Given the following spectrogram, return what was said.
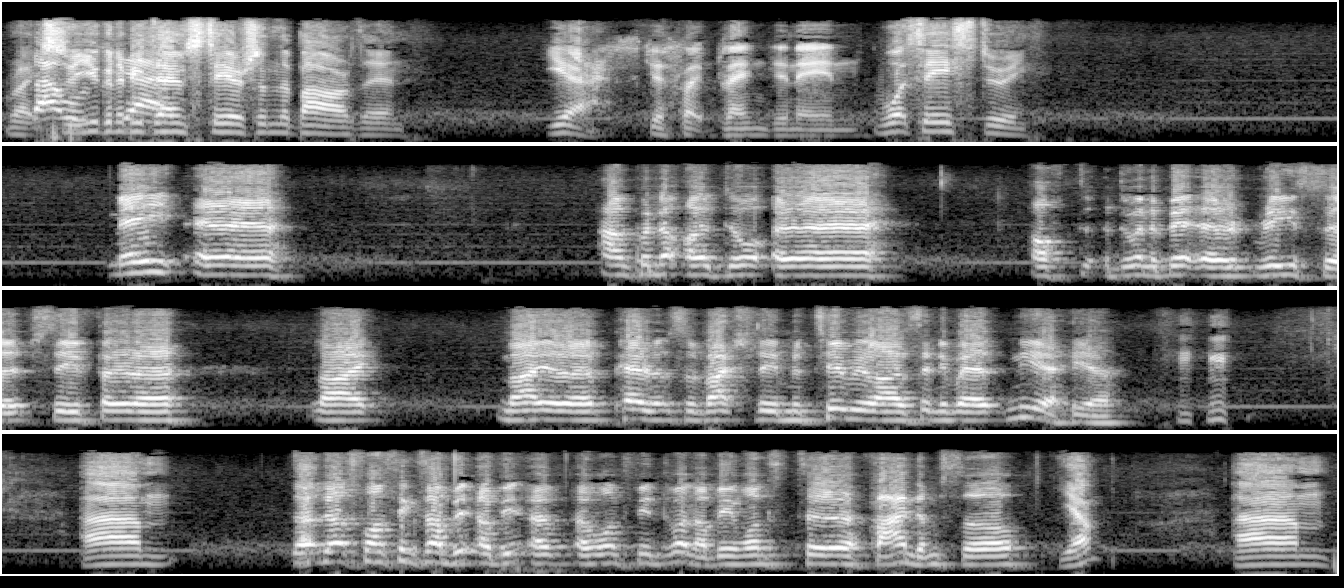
Right. That so would- you're going to yeah. be downstairs in the bar then. Yes, just like blending in. What's Ace doing? Me, uh, I'm going to uh, do, uh, off doing a bit of research, see if uh, like my uh, parents have actually materialised anywhere near here. Um, That, that's one thing I've been, I've been, I want to be doing. I've been wanting to find them, so Yep. Um,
